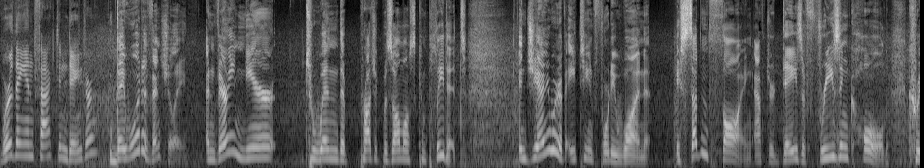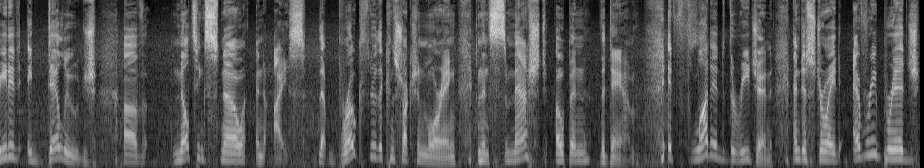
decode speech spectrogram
were they in fact in danger? They would eventually, and very near to when the project was almost completed. In January of 1841, a sudden thawing after days of freezing cold created a deluge of melting snow and ice that broke through the construction mooring and then smashed open the dam. It flooded the region and destroyed every bridge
